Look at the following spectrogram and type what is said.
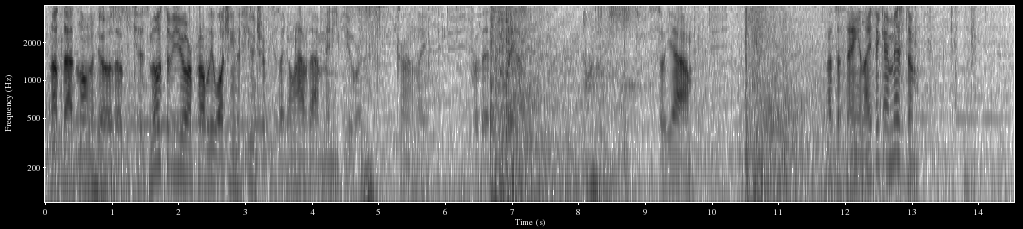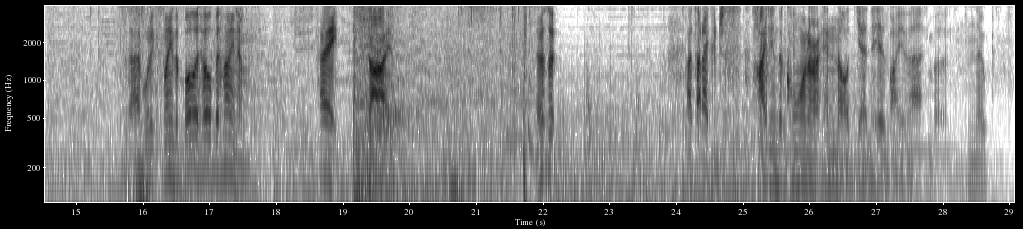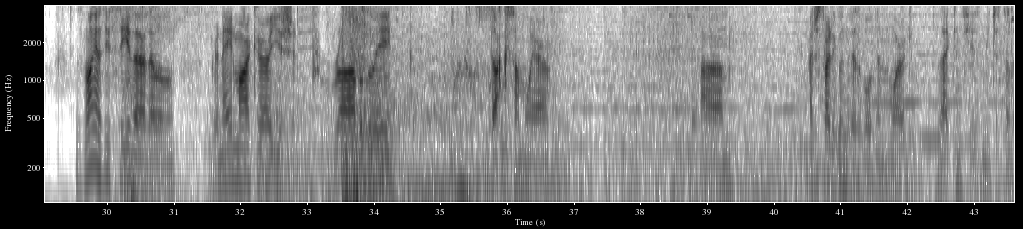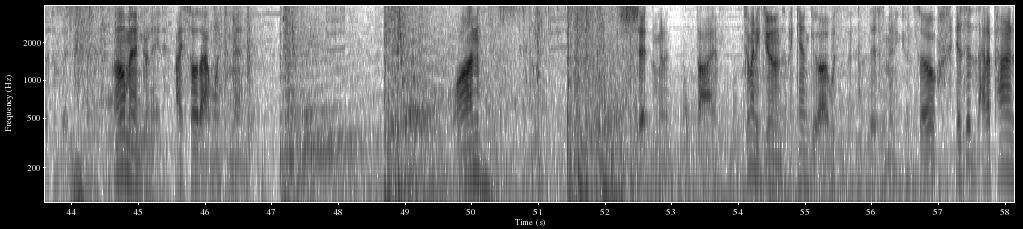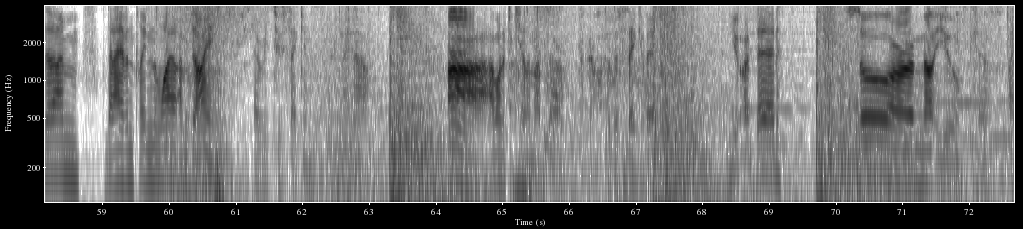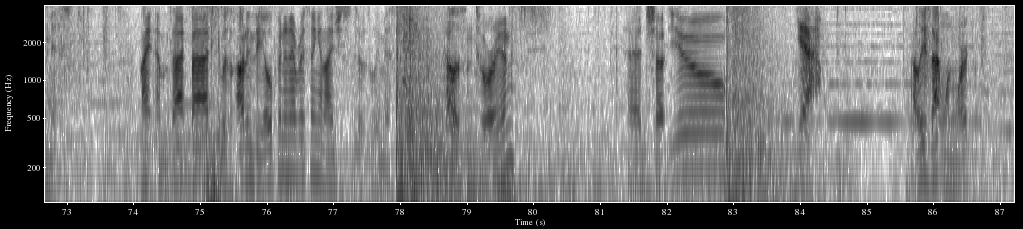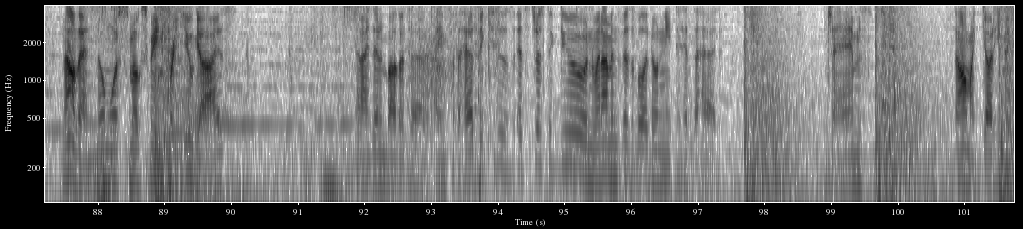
not that long ago though, because most of you are probably watching in the future, because I don't have that many viewers currently for this anyways. So yeah, that's a thing, and I think I missed him. That would explain the bullet hole behind him. Hey, die. There's a... I thought I could just hide in the corner and not get hit by that, but nope. As long as you see the, the little grenade marker, you should probably duck somewhere. Um, I just tried to go invisible, didn't work. That confused me just a little bit. Oh man, grenade. I saw that one come in. One. Shit, I'm gonna die. Too many goons. I can't go out with this many goons. So, is it that apparent that I'm that I haven't played in a while? I'm dying every two seconds right now. Ah, I wanted to kill him up there for the sake of it. You are dead. So are not you, because I missed. I am that bad. He was out in the open and everything, and I just totally missed. Hello, Centurion. Headshot you. Yeah. At least that one worked. Now then, no more smokescreen for you guys. And I didn't bother to aim for the head because it's just a goon. When I'm invisible, I don't need to hit the head. James. Oh my god, he made...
